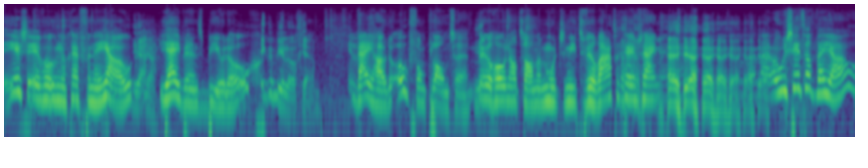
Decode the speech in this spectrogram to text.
Eerst even ook nog even naar jou. Ja. Jij bent bioloog. Ik ben bioloog, ja. Wij houden ook van planten. Ja. Ronald dan, moet niet te veel water geven zijn. Ja, ja, ja, ja, ja. Maar, maar hoe zit dat bij jou?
